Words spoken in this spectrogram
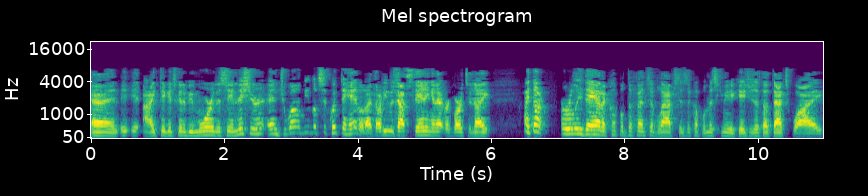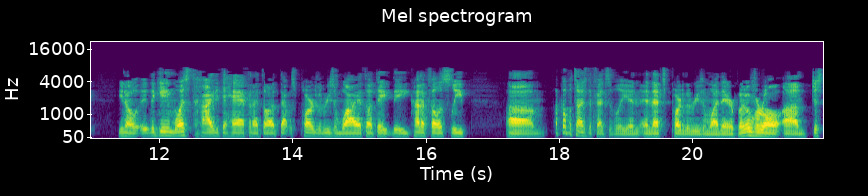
And it, it, I think it's going to be more of the same this year. And Joel Embiid looks equipped to handle it. I thought he was outstanding in that regard tonight. I thought early they had a couple defensive lapses, a couple miscommunications. I thought that's why, you know, the game was tied at the half, and I thought that was part of the reason why. I thought they, they kind of fell asleep um, a couple times defensively, and, and that's part of the reason why there. But overall, um, just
